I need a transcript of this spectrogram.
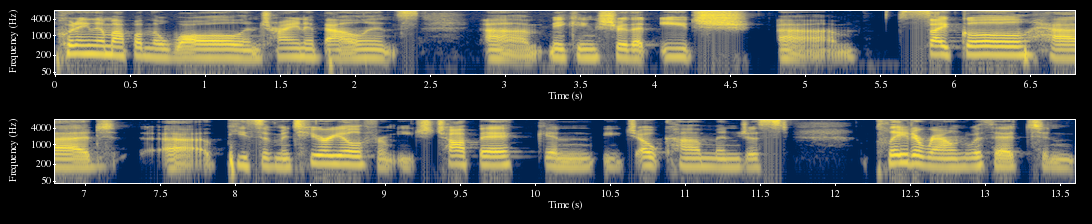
putting them up on the wall and trying to balance um, making sure that each um, cycle had a piece of material from each topic and each outcome and just played around with it and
